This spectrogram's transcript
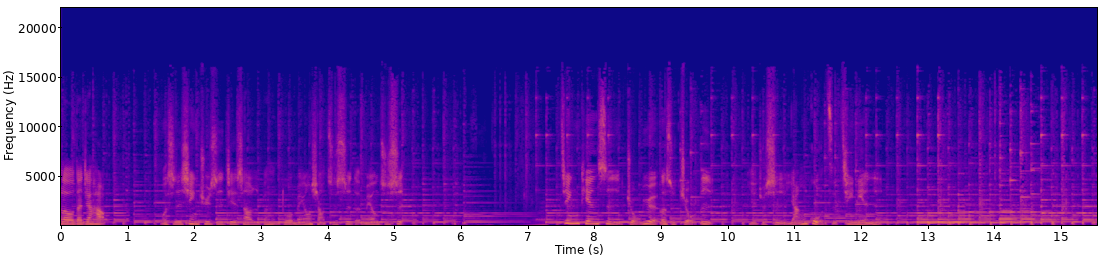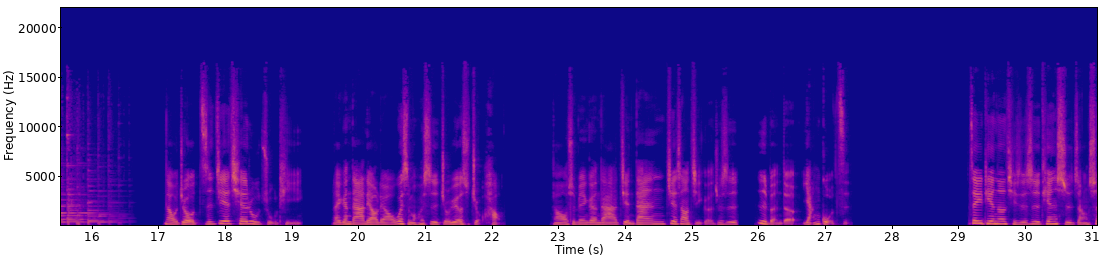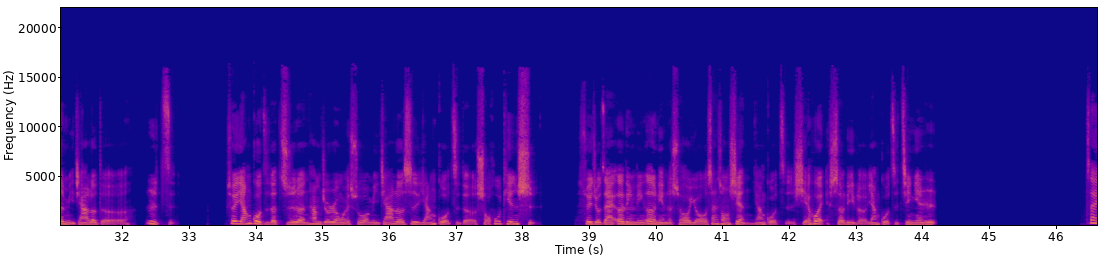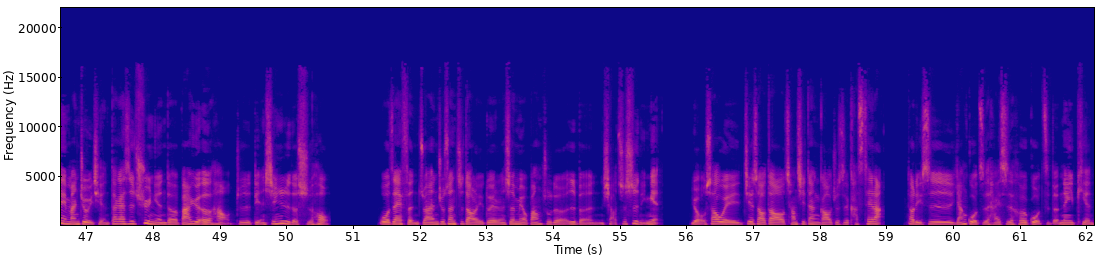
Hello，大家好，我是兴趣是介绍日本很多没用小知识的没用知识。今天是九月二十九日，也就是洋果子纪念日。那我就直接切入主题，来跟大家聊聊为什么会是九月二十九号，然后顺便跟大家简单介绍几个，就是日本的洋果子。这一天呢，其实是天使长圣米迦勒的日子，所以洋果子的职人他们就认为说，米迦勒是洋果子的守护天使，所以就在二零零二年的时候，由三重县洋果子协会设立了洋果子纪念日。在蛮久以前，大概是去年的八月二号，就是点心日的时候，我在粉专就算知道了一堆人生没有帮助的日本小知识里面，有稍微介绍到长崎蛋糕，就是卡斯特拉。到底是洋果子还是和果子的那一篇，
